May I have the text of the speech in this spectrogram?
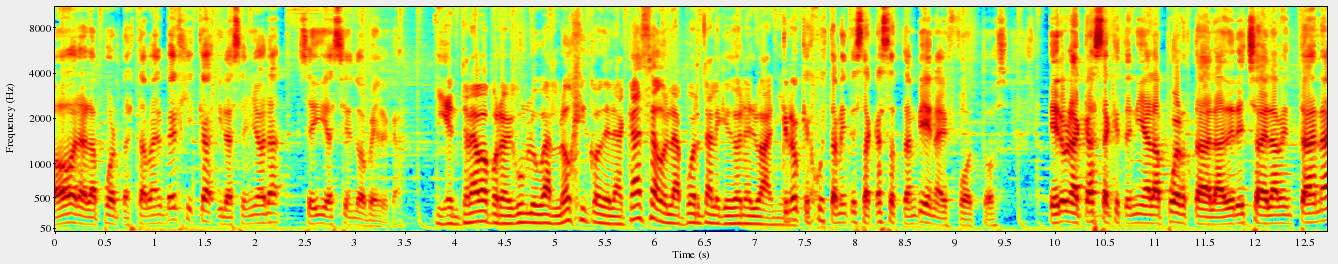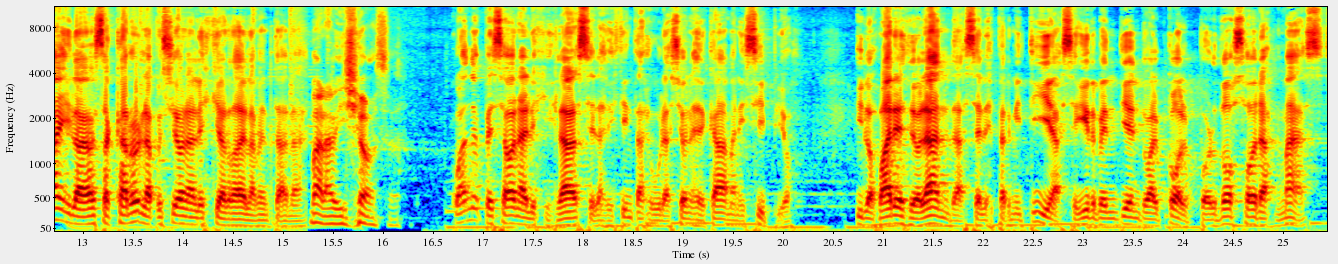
Ahora la puerta estaba en Bélgica y la señora seguía siendo belga. ¿Y entraba por algún lugar lógico de la casa o la puerta le quedó en el baño? Creo que justamente esa casa también hay fotos. Era una casa que tenía la puerta a la derecha de la ventana y la sacaron y la pusieron a la izquierda de la ventana. Maravilloso. Cuando empezaron a legislarse las distintas regulaciones de cada municipio y los bares de Holanda se les permitía seguir vendiendo alcohol por dos horas más,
